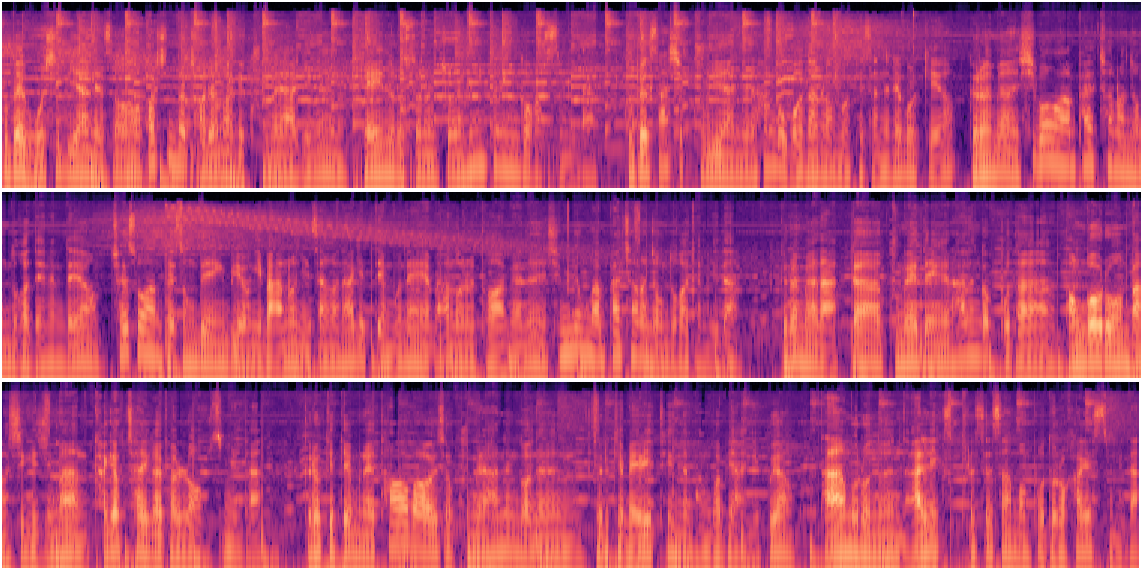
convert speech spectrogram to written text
950위안에서 훨씬 더 저렴하게 구매하기는 개인으로서는 좀 힘든 것 같습니다. 949위안을 한국 원화로 한번 계산을 해볼게요. 그러면 15만 8천 원 정도가 되는데요. 최소한 배송 대행 비용이 만 원 이상은 하기 때문에 만 원을 더하면은 16만 8천 원 정도가 됩니다. 그러면 아까 구매 대행을 하는 것보다 번거로운 방식이지만 가격 차이가 별로 없습니다. 그렇기 때문에 타오바오에서 구매하는 거는 그렇게 메리트 있는 방법이 아니고요. 다음으로는 알리익스프레스에서 한번 보도록 하겠습니다.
